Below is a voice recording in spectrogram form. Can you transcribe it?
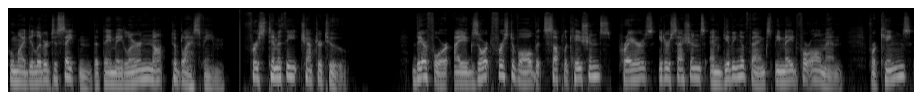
whom I delivered to Satan, that they may learn not to blaspheme. 1 Timothy chapter 2 Therefore I exhort first of all that supplications, prayers, intercessions, and giving of thanks be made for all men, for kings,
